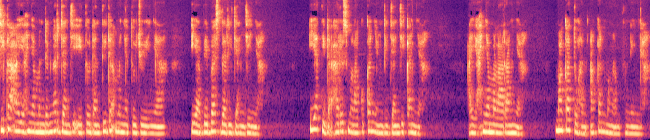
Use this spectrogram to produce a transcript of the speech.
Jika ayahnya mendengar janji itu dan tidak menyetujuinya, ia bebas dari janjinya. Ia tidak harus melakukan yang dijanjikannya. Ayahnya melarangnya, maka Tuhan akan mengampuninya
